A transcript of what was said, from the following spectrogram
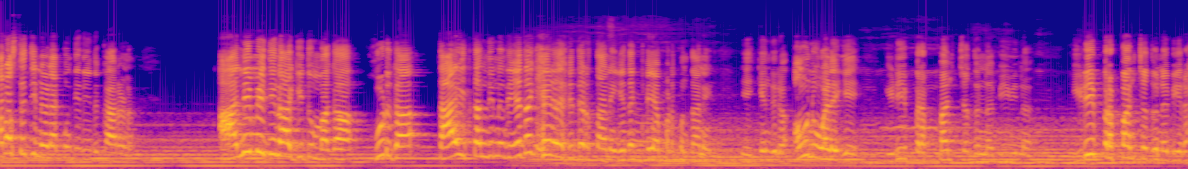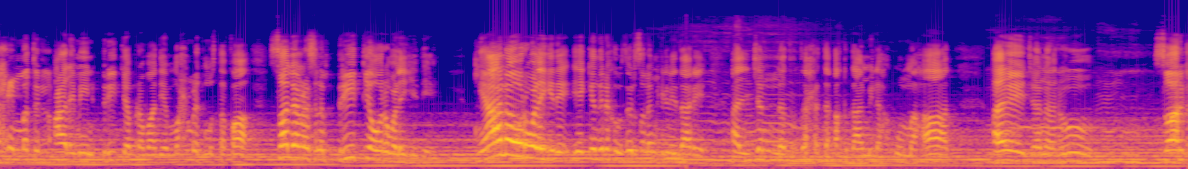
ಪರಿಸ್ಥಿತಿ ನಡೆಯಕ್ಕೆ ಕುಂತಿದೆ ಇದು ಕಾರಣ ಆಲಿಮಿ ದಿನ ಆಗಿದ್ದು ಮಗ, ಹುಡುಗ, ತಾಯಿ ತಂದಿನ ಎದಕ್ಕೆ ಹೆದರ್ತಾನೆ, ಎದಕ್ಕೆ ಭಯ ಪಡ್ಕೊಂತಾನೆ? ಏಕೆಂದರೆ ಅವನು ಒಳಗೆ ಇಡೀ ಪ್ರಪಂಚದ ನಬಿವಿನ, ಇಡೀ ಪ್ರಪಂಚದ ನಬಿ ರಹಿಮತುಲ್ ಆಲಮೀನ್, ಪ್ರೀತಿಯ ಪ್ರವಾದಿ ಮೊಹಮ್ಮದ್ ಮುಸ್ತಫಾ ವಸಲ್ಲಂ ಪ್ರೀತಿ ಅವರ ಒಳಗಿದೆ. ಜ್ಞಾನ ಅವರ ಒಳಗಿದೆ. ಏಕೆಂದರೆ ಹುಜೂರ್ ಸಲಂ ಹೇಳಿದ್ದಾರೆ ಅಲ್ ಜನ್ನತು ತಹತ ಅಕ್ದಾಮಿಲ ಉಮ್ಮಹಾತ್. ಅಯ್ ಜನರು, ಸ್ವರ್ಗ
